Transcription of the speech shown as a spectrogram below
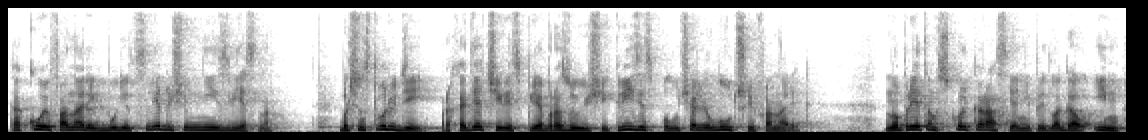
какой фонарик будет следующим, неизвестно. Большинство людей, проходя через преобразующий кризис, получали лучший фонарик. Но при этом сколько раз я не предлагал им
